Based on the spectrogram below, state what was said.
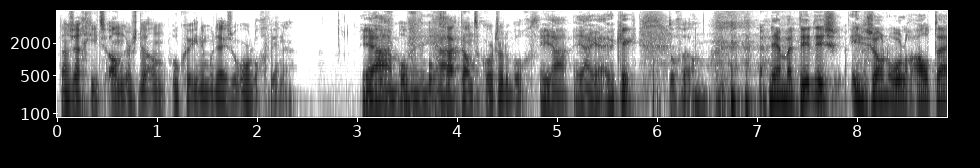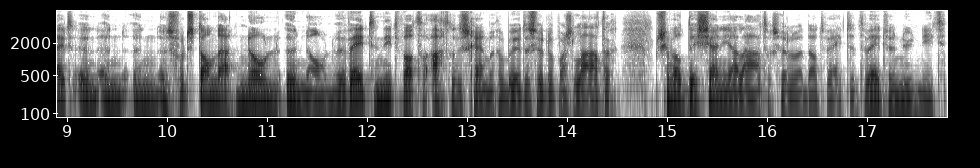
dan zeg je iets anders dan Oekraïne moet deze oorlog winnen. Ja, of of, of ja. ga ik dan te kort door de bocht? Ja, ja, ja, kijk, Toch wel. Nee, maar dit is in zo'n oorlog altijd een, een, een, een soort standaard known unknown. We weten niet wat er achter de schermen gebeurt. Dat zullen we pas later, misschien wel decennia later, zullen we dat weten. Dat weten we nu niet.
